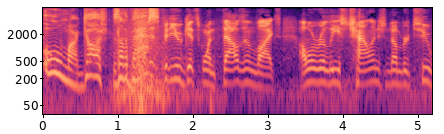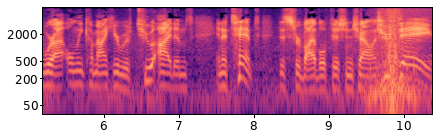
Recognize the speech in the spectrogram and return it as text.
Oh my gosh, is that a bass? If this video gets 1,000 likes, I will release challenge number two where I only come out here with two items and attempt this survival fishing challenge. Today,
